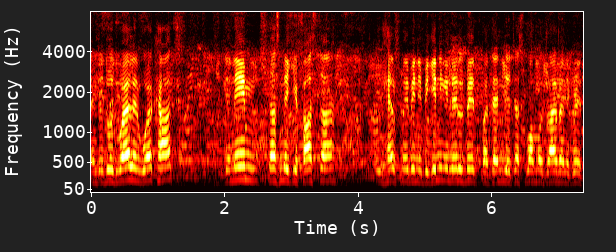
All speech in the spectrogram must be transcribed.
and to do it well and work hard. The name does make you faster. It helps maybe in the beginning a little bit, but then you're just one more driver in the grid.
